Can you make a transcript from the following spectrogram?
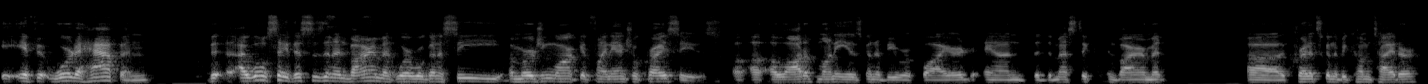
if it were to happen, I will say this is an environment where we're going to see emerging market financial crises. A, a lot of money is going to be required, and the domestic environment, uh, credit's going to become tighter.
